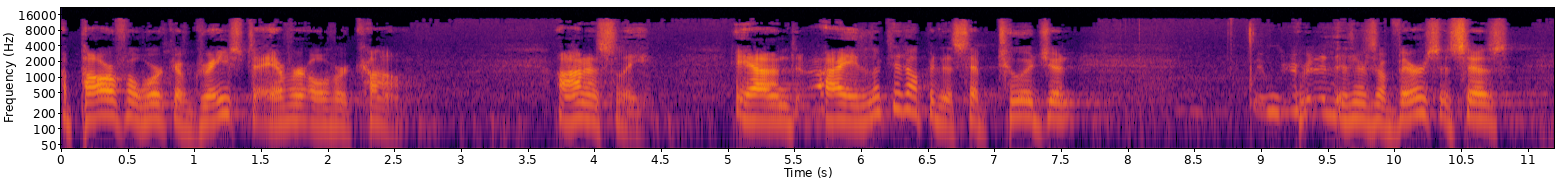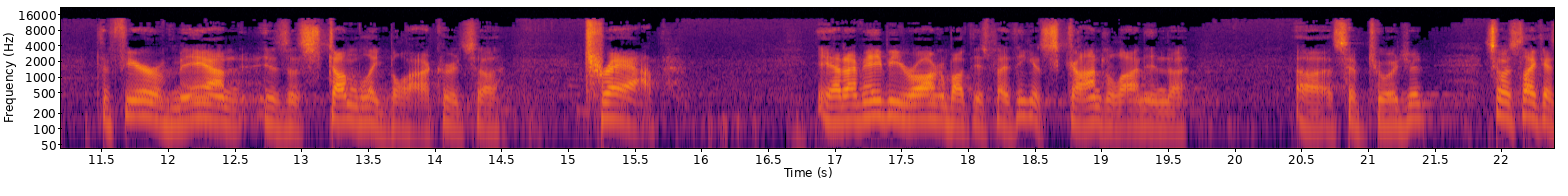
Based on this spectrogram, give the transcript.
a powerful work of grace to ever overcome, honestly. And I looked it up in the Septuagint. There's a verse that says, the fear of man is a stumbling block or it's a trap. And I may be wrong about this, but I think it's scandalon in the uh, Septuagint. So it's like a,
